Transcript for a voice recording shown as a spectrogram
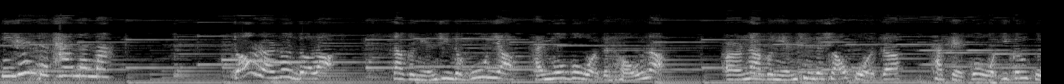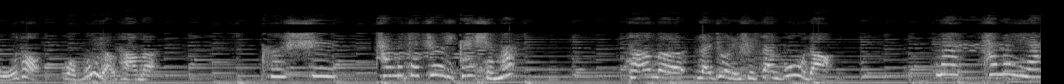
你认得他们吗？”“当然认得了，那个年轻的姑娘还摸过我的头呢，而那个年轻的小伙子，他给过我一根骨头，我不咬他们。”“可是他们在这里干什么？”“他们来这里是散步的。”“那他们俩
